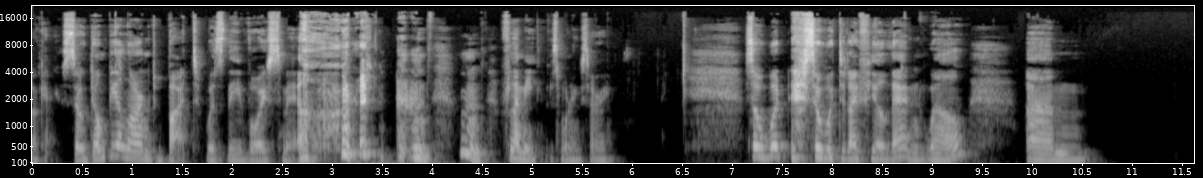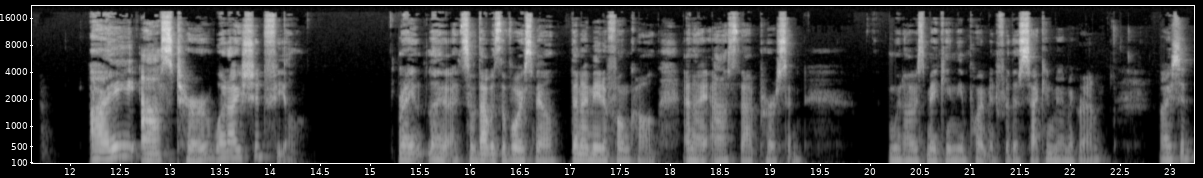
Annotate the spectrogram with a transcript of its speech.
Okay, so don't be alarmed, but was the voicemail. hmm, phlegmy this morning, sorry. So what so what did I feel then? Well, um, I asked her what I should feel. Right? So that was the voicemail. Then I made a phone call and I asked that person when I was making the appointment for the second mammogram. I said,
